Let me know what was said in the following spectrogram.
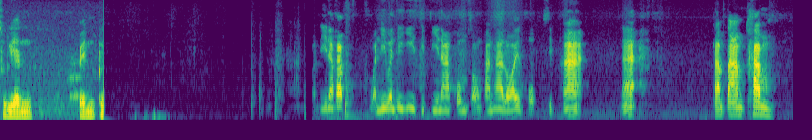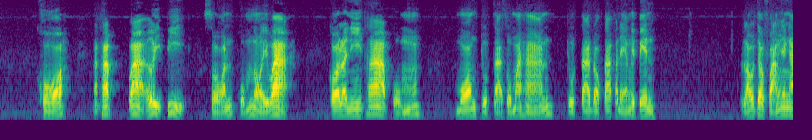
ทุเรียนเป็นพืชสวัสดีนะครับ วันนี้วันที่ 20 มีนาคม 2565นะฮะทำตามคำขอนะครับ ว่า เอ้ย พี่สอนผมหน่อยว่า กรณีถ้าผมมองจุดสะสมอาหาร จุดตาดอกตาแขนงไม่เป็น เราจะฝังยังไง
